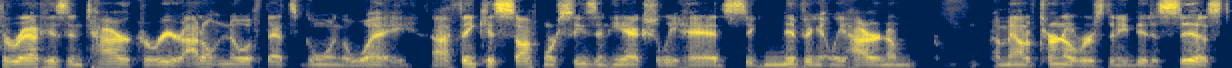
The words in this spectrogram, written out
throughout his entire career. I don't know if that's going away. I think his sophomore season, he actually had significantly higher number amount of turnovers than he did assists.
